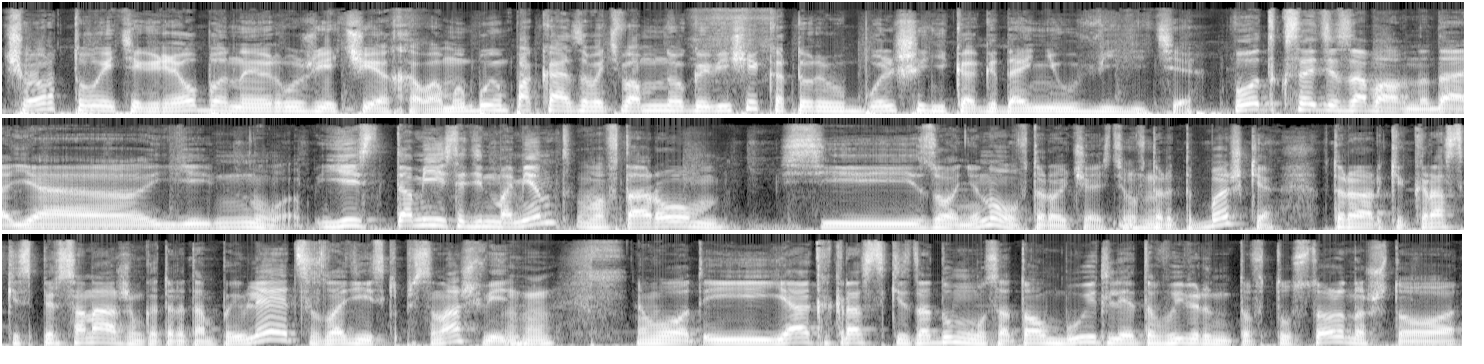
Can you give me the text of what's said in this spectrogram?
черту эти гребаные ружья Чехова. Мы будем показывать вам много вещей, которые вы больше никогда не увидите. Вот, кстати, забавно, да, я, е- ну, есть, там есть один момент во втором сезоне, ну, во второй части, во Мгм. второй ТБшке, второй арке, как раз таки с персонажем, который там появляется, злодейский персонаж, ведьма. Мгм. Вот, и я как раз таки задумывался о том, будет ли это вывернуто в ту сторону, что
